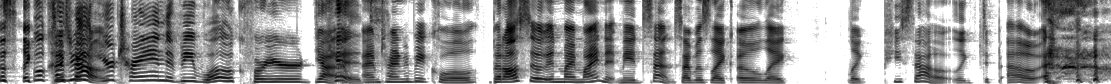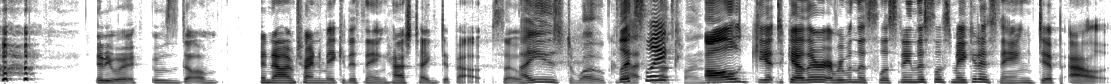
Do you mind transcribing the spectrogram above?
was like, well, because you're, you're trying to be woke for your yeah, kids. I'm trying to be cool, but also in my mind it made sense. I was like, oh, like, like peace out, like dip out. anyway, it was dumb, and now I'm trying to make it a thing. Hashtag dip out. So I used woke. let's That- like all get together. Everyone that's listening, to this let's make it a thing. Dip out.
